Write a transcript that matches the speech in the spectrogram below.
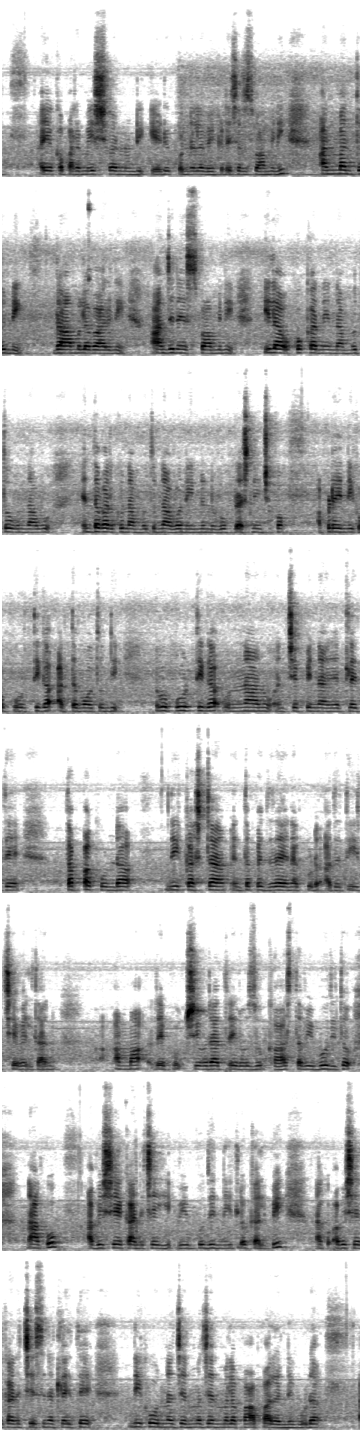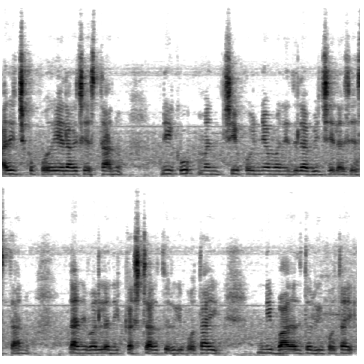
ఆ యొక్క పరమేశ్వర్ నుండి ఏడు కొండల వెంకటేశ్వర స్వామిని హనుమంతుణ్ణి రాముల వారిని ఆంజనేయ స్వామిని ఇలా ఒక్కొక్కరిని నమ్ముతూ ఉన్నావు. ఎంతవరకు నమ్ముతున్నావో నిన్ను నువ్వు ప్రశ్నించుకో. అప్పుడే నీకు పూర్తిగా అర్థమవుతుంది. నువ్వు పూర్తిగా ఉన్నాను అని చెప్పినట్లయితే తప్పకుండా నీ కష్టం ఎంత పెద్దదైనా కూడా అది తీర్చే వెళ్తాను. అమ్మ రేపు శివరాత్రి రోజు కాస్త విభూదితో నాకు అభిషేకాన్ని చెయ్యి. విభూది నీటిలో కలిపి నాకు అభిషేకాన్ని చేసినట్లయితే నీకు ఉన్న జన్మ జన్మల పాపాలన్నీ కూడా అరించుకుపోయేలాగా చేస్తాను. నీకు మంచి పుణ్యం అనేది లభించేలా చేస్తాను. దానివల్ల నీ కష్టాలు తొలగిపోతాయి నీ బాధలు తొలగిపోతాయి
